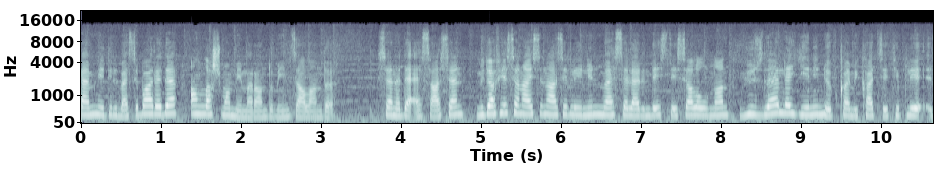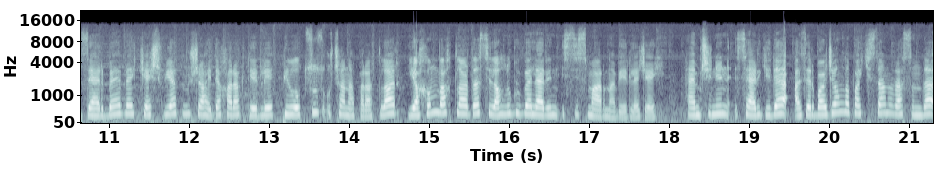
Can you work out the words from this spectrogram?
təmin edilməsi barədə anlaşma memorandumu imzalandı. Sənədə əsasən Müdafiə Sənayesi Nazirliyinin müəssisələrində istehsal olunan yüzlərlə yeni növ kamikadze tipli zərbə və kəşfiyyat müşahidə xarakterli pilotsuz uçan aparatlar yaxın vaxtlarda silahlı qüvvələrin istismarına veriləcək. Həmçinin sərgidə Azərbaycanla Pakistan arasında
